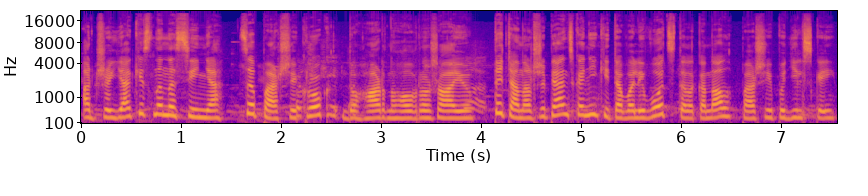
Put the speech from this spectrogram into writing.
Адже якісне насіння це перший крок до гарного врожаю. Тетяна Ржепянська, Нікіта Валівоць, телеканал Перший Подільський.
